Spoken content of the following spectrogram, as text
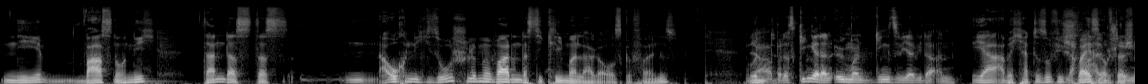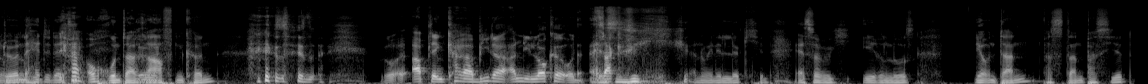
nee, war es noch nicht. Dann, dass das auch nicht so schlimme war, dann, dass die Klimaanlage ausgefallen ist. Ja, Und- aber das ging ja dann irgendwann, ging sie ja wieder an. Ja, aber ich hatte so viel Nach Schweiß auf der Stunde Stirn, da so. hätte der Ja. Typ auch runterraften können. so, ab den Karabiner an die Locke und zack. Also, an meine Löckchen. Es war wirklich ehrenlos. Ja, und dann? Was ist dann passiert?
